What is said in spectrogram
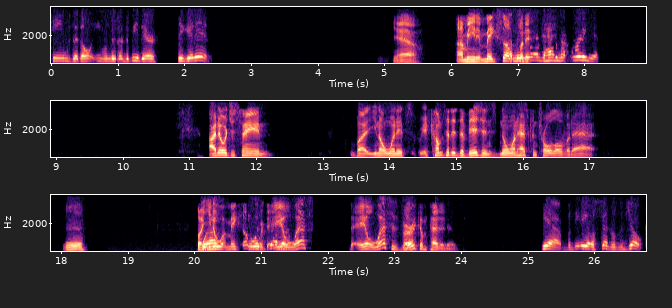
teams that don't even deserve to be there to get in. Yeah, I mean it makes up I mean, for it. having to earning it. I know what you're saying, but you know when it's it comes to the divisions, no one has control over that. Yeah. But you know what makes up for? The AL West? The AL West is very Yeah. competitive. Yeah, but the AL Central's a joke.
